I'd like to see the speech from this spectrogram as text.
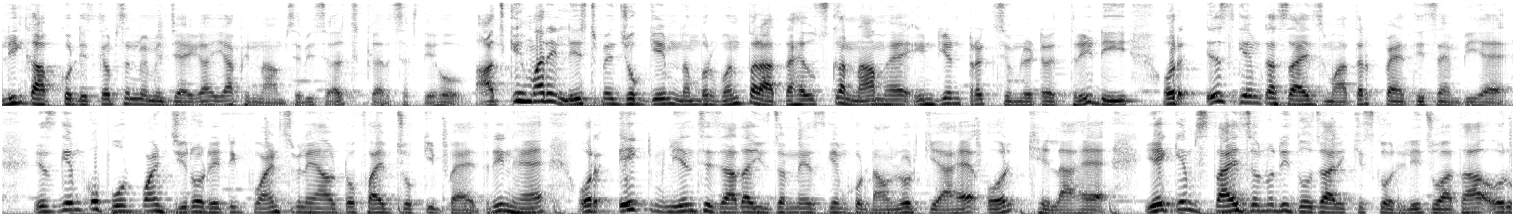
लिंक आपको डिस्क्रिप्शन में मिल जाएगा या फिर नाम से भी सर्च कर सकते हो। आज की हमारी लिस्ट में जो गेम नंबर वन पर आता है, उसका नाम है इंडियन ट्रक सिमुलेटर 3D और इस गेम का साइज़ मात्र 35 एम है। इस गेम को 4.0 रेटिंग पॉइंट्स मिले आउट ऑफ़ फाइव जो कि बेहतरीन है और एक मिलियन से ज़्यादा यूज़र ने इस गेम को डाउनलोड किया है और खेला है। यह गेम सताइस जनवरी 2021 को रिलीज़ हुआ था और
